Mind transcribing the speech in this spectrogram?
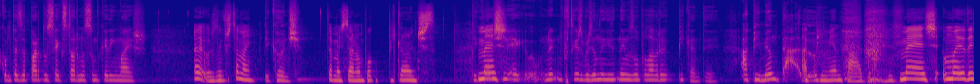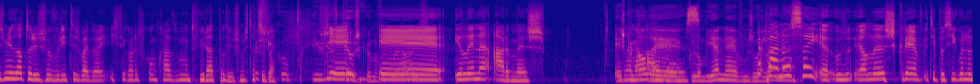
como tens a parte do sexo, torna-se um bocadinho mais Ah, os livros também. picante. Também se tornam um pouco picantes. Picante, Mas- é- no português do Brasil nem, nem usam a palavra picante. Apimentado. Apimentado. mas uma das minhas autoras favoritas, by the way, isto agora ficou um bocado muito virado para livros, mas está Mas tudo bem. ficou. E os Que livros é, teus, que eu não vou é Helena Armas. É espanhola, é colombiana, é venezuelana. Epá, não sei. eh, Ela escreve, tipo, eu sigo no,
